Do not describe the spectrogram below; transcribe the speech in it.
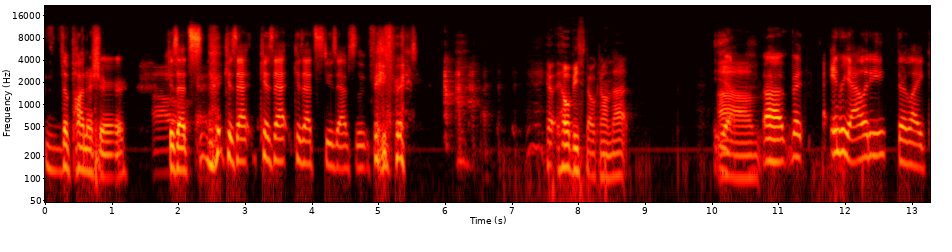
the punisher because Oh, that's okay. because that because that because that's stu's absolute favorite. He'll, he'll be stoked on that. yeah. Um, uh but in reality they're like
